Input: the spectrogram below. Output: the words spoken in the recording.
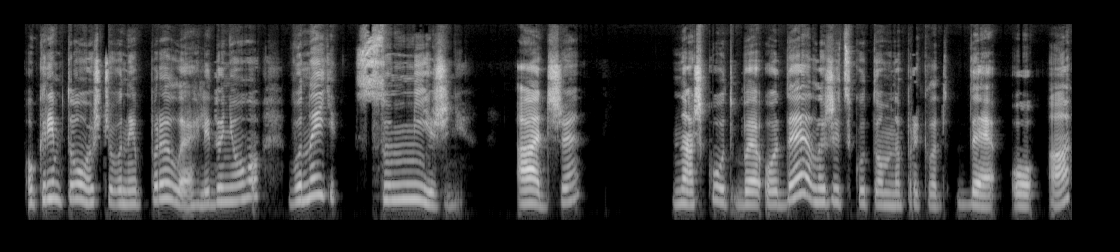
Окрім того, що вони прилеглі до нього, вони й суміжні. Адже наш кут БОД лежить з кутом, наприклад, ДОА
